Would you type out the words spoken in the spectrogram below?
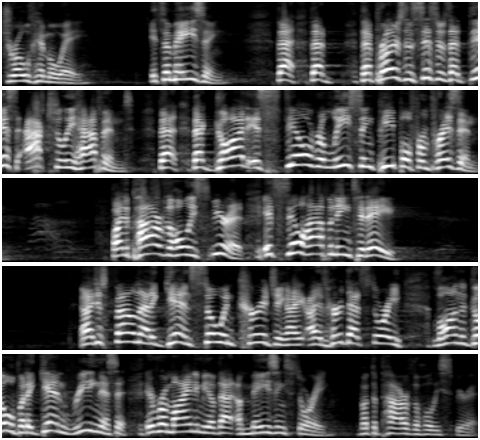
drove him away. It's amazing that, that, that brothers and sisters, that this actually happened, that, that God is still releasing people from prison by the power of the Holy Spirit. It's still happening today. And I just found that again so encouraging. I, I had heard that story long ago, but again, reading this, it, it reminded me of that amazing story about the power of the Holy Spirit.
